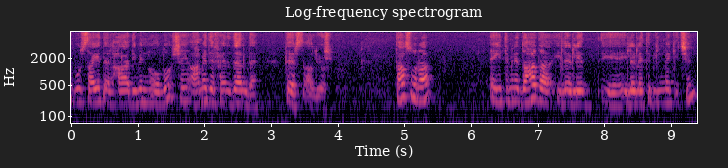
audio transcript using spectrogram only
Ebu Said el-Hadim'in oğlu Şeyh Ahmet Efendi'den de ders alıyor. Daha sonra eğitimini daha da ilerle, e, ilerletebilmek için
